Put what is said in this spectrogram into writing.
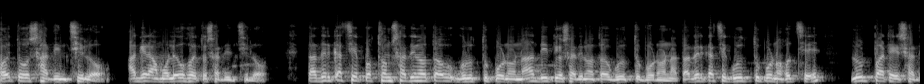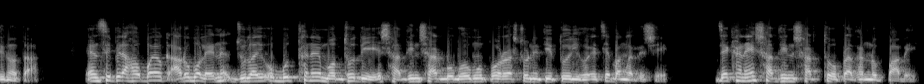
হয়তো স্বাধীন ছিল, আগের আমলেও হয়তো স্বাধীন ছিল। তাদের কাছে প্রথম স্বাধীনতাও গুরুত্বপূর্ণ না, দ্বিতীয় স্বাধীনতাও গুরুত্বপূর্ণ না। তাদের কাছে গুরুত্বপূর্ণ হচ্ছে লুটপাটের স্বাধীনতা। এনসিপির আহ্বায়ক আরও বলেন, জুলাই অভ্যুত্থানের মধ্য দিয়ে স্বাধীন সার্বভৌম পররাষ্ট্রনীতি তৈরি হয়েছে বাংলাদেশে, যেখানে স্বাধীন স্বার্থ প্রাধান্য পাবে।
